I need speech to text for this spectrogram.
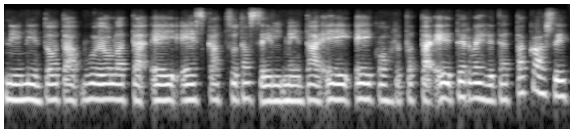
niin, niin tuota, voi olla, että ei edes katsota silmiin tai ei, ei kohdata tai ei tervehditä takaisin.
